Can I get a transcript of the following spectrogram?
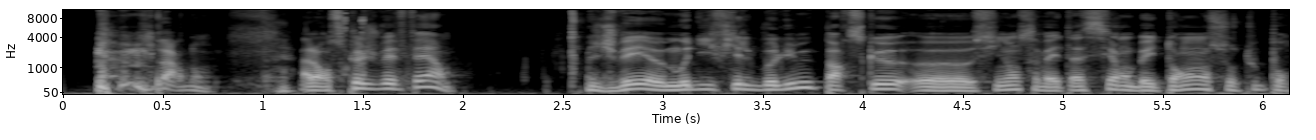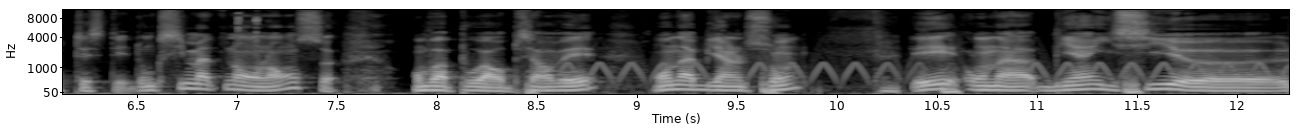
Pardon. Alors, ce que je vais faire, je vais euh, modifier le volume parce que sinon ça va être assez embêtant, surtout pour tester. Donc si maintenant on lance, on va pouvoir observer, on a bien le son, et on a bien ici euh,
